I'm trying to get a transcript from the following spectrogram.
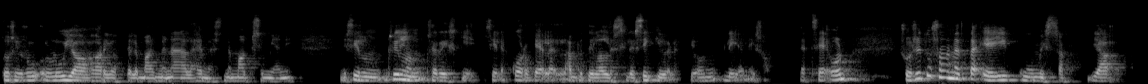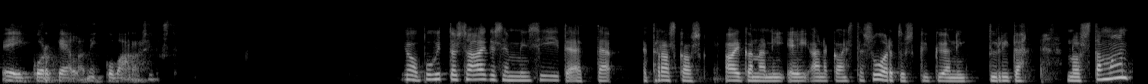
tosi lujaa harjoittelemaan, että mennään lähemmäs sinne maksimia, niin, niin silloin, silloin se riski sille korkealle lämpötilalle sille sikiöllekin on liian iso. Et se on, suositus on, että ei kuumissa ja ei korkealla niin kovaa rasitusta. Joo, puhuit tuossa aikaisemmin siitä, että, että raskausaikana niin ei ainakaan sitä suorituskykyä niin pyritä nostamaan,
